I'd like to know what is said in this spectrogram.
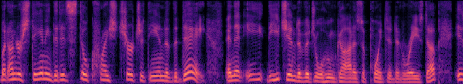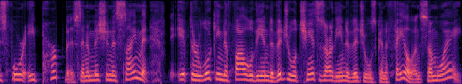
but understanding that it's still Christ's church at the end of the day, and that each individual whom God has appointed and raised up is for a purpose and a mission assignment. If they're looking to follow the individual, chances are the individual is going to fail in some way.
